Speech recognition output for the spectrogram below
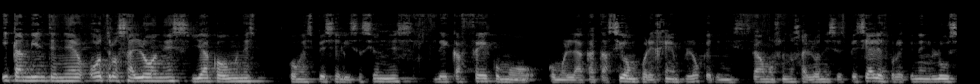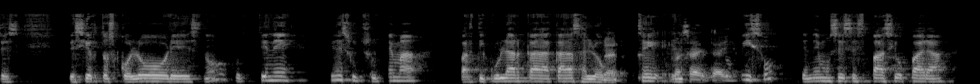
y también tener otros salones ya con, con especializaciones de café como, como la catación, por ejemplo, que necesitábamos unos salones especiales porque tienen luces de ciertos colores, ¿no? Pues tiene, tiene su, tema particular cada, cada salón. en el piso tenemos ese espacio para,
